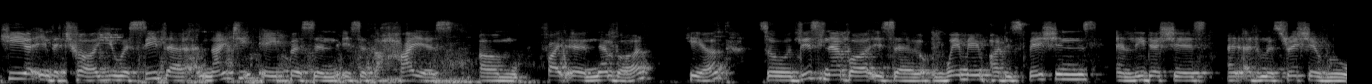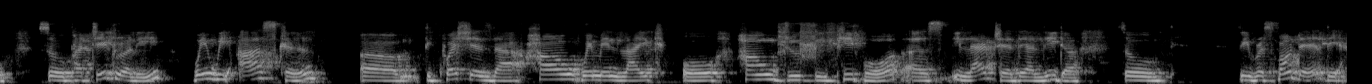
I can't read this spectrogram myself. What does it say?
here in the chart, you will see that 98% is at the highest um, uh, number here. So this number is uh, women participations and leaderships and administration role. So particularly when we ask um, the questions that how women like or how do the people as elected their leader. So the respondent, they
